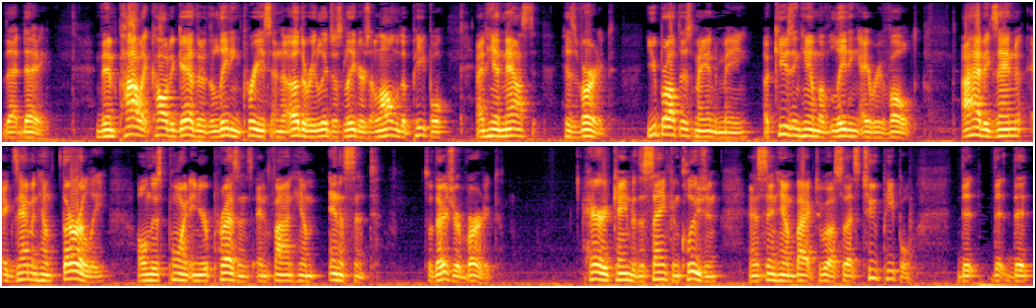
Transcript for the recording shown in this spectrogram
that day. Then Pilate called together the leading priests and the other religious leaders along with the people, and he announced his verdict. You brought this man to me, accusing him of leading a revolt. I have exam- examined him thoroughly on this point in your presence and find him innocent. So there's your verdict. Herod came to the same conclusion and sent him back to us. So that's two people that that that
